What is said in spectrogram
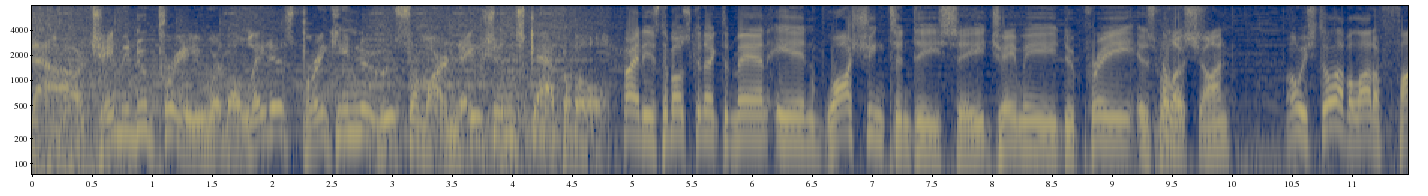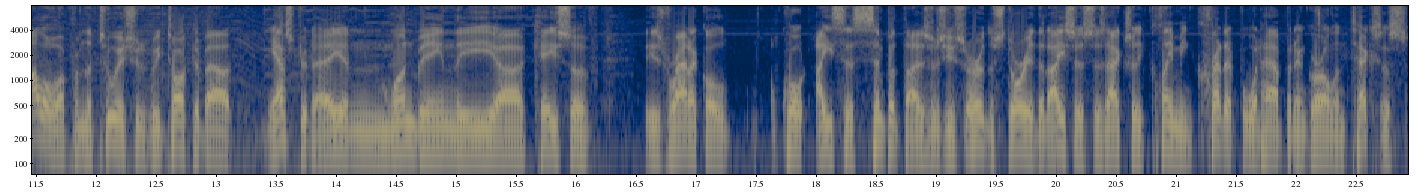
Now, Jamie Dupree with the latest breaking news from our nation's capital. All right, he's the most connected man in Washington, D.C. Jamie Dupree is Hello, us. Sean. Well, we still have a lot of follow up from the two issues we talked about yesterday, and one being the uh, case of these radical, quote, ISIS sympathizers. You heard the story that ISIS is actually claiming credit for what happened in Garland, Texas.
